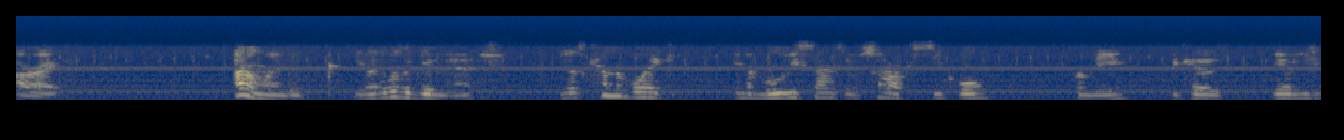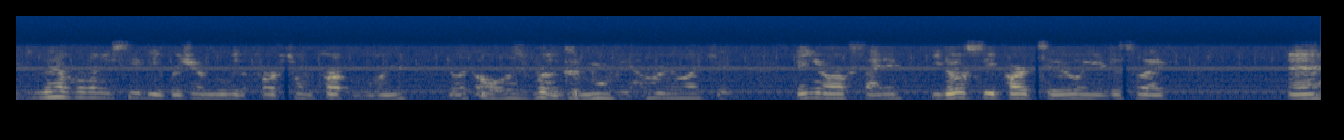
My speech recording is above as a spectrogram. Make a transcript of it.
All right, I don't mind it. You know, it was a good match. It was kind of like, in a movie sense, it was kind of like a sequel for me because you know, you, you never when you see the original movie, the first one, part one, you're like, oh, this is a really good movie. I really like it. You're all excited. You go see part two, and you're just like, eh,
